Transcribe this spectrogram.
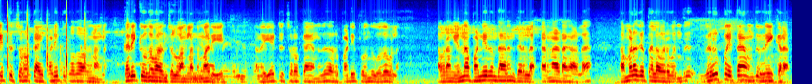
ஏட்டு சுரக்காய் படிப்புக்கு உதவாதுனாங்களே கறிக்கு உதவாதுன்னு சொல்லுவாங்களே அந்த மாதிரி. அந்த ஏட்டு சுரக்காயானது அவர் படிப்பு வந்து உதவலை. அவர் அங்கே என்ன பண்ணியிருந்தாருன்னு தெரில கர்நாடகாவில் தமிழகத்தில் அவர் வந்து வெறுப்பை தான் வந்து விதைக்கிறார்.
